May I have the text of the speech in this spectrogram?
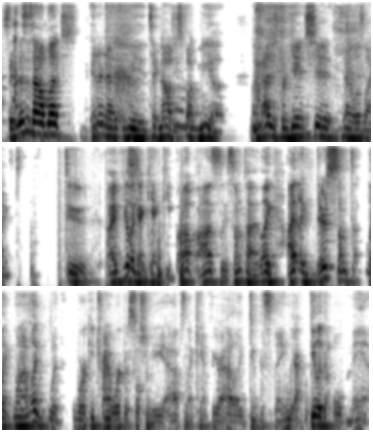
See, this is how much internet, I mean, technology's fucked me up. Like, I just forget shit that was like, dude i feel like i can't keep up honestly sometimes like i like there's some like when i'm like with working trying to work with social media apps and i can't figure out how to like do this thing like i feel like an old man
